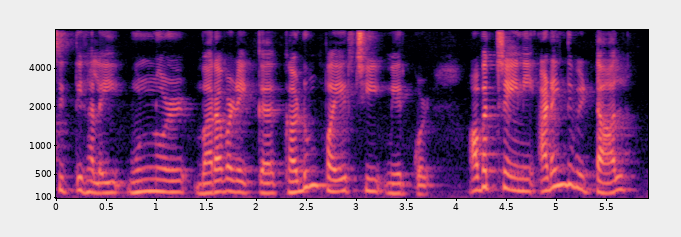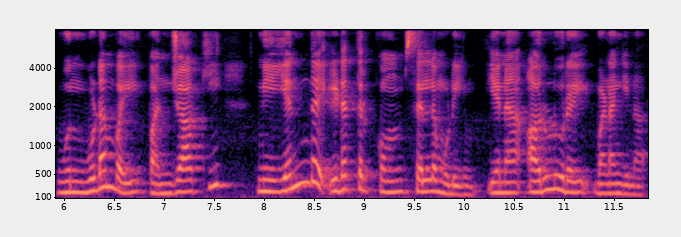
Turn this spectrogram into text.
சித்திகளை உன்னுள் வரவழைக்க கடும் பயிற்சி மேற்கொள். அவற்றை நீ அடைந்துவிட்டால் உன் உடம்பை பஞ்சாக்கி நீ எந்த இடத்திற்கும் செல்ல முடியும் என அருளுரை வணங்கினார்.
